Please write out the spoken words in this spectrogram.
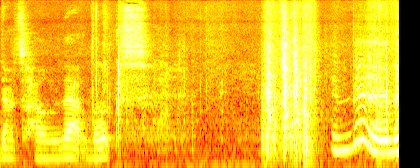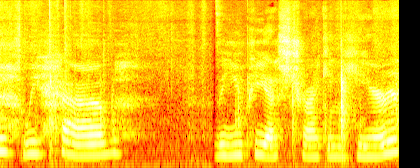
that's how that looks. And then we have the UPS tracking here.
